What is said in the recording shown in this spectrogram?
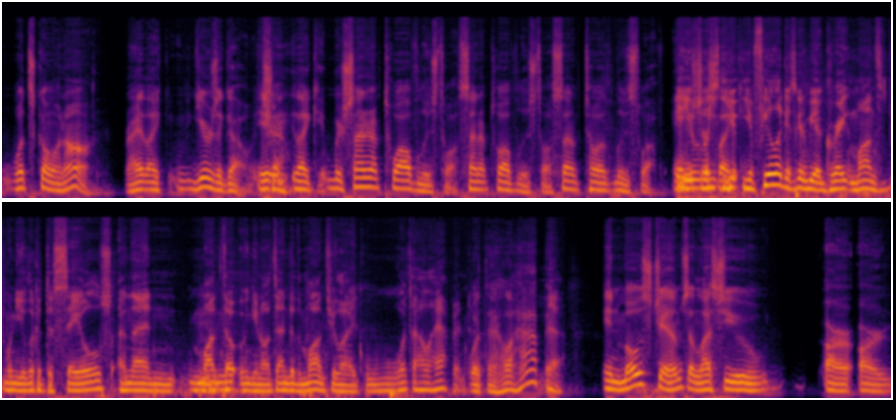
what's going on? Right? Like years ago, It- Sure. like we're signing up 12, lose 12, sign up 12, lose 12, sign up 12, lose 12. And you, just you, you feel like it's going to be a great month when you look at the sales, and then month, Mm-hmm. you know, at the end of the month, you're like, "What the hell happened?" what the hell happened? Yeah. In most gyms, unless you are are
